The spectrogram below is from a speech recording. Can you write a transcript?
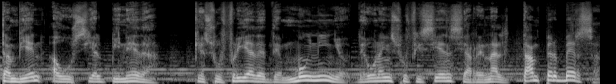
También a Uciel Pineda, que sufría desde muy niño de una insuficiencia renal tan perversa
